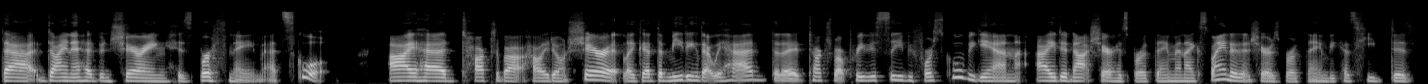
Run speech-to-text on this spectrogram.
that Dinah had been sharing his birth name at school. I had talked about how I don't share it. Like at the meeting that we had that I talked about previously before school began, I did not share his birth name. And I explained I didn't share his birth name because he did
